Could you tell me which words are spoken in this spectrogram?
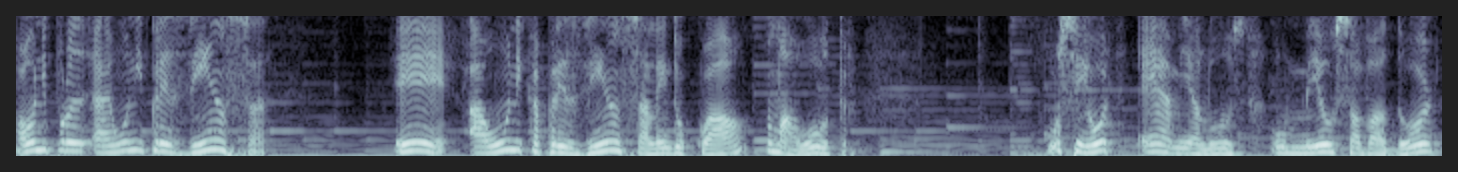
A, onipresença é a única presença além do qual não há outra. O Senhor é a minha luz, o meu Salvador,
